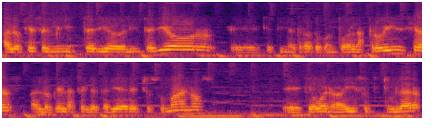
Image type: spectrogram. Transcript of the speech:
a, lo que es el Ministerio del Interior, eh, que tiene trato con todas las provincias, a lo que es la Secretaría de Derechos Humanos, eh, que bueno, ahí su titular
